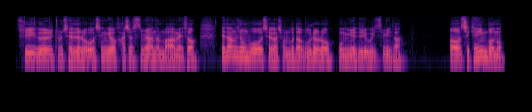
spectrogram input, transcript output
수익을 좀 제대로 챙겨 가셨으면 하는 마음에서 해당 정보 제가 전부 다 무료로 공유해 드리고 있습니다. 어, 제 개인 번호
